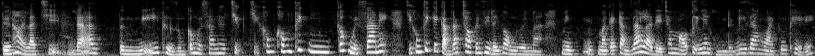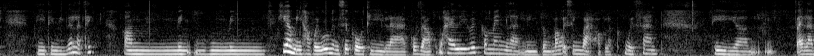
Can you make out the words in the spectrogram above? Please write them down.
tuyến hỏi là chị đã từng nghĩ thử dùng cốc nguyệt san nhưng chị chị không không thích cốc nguyệt san ấy. Chị không thích cái cảm giác cho cái gì đấy vào người mà mình mà cái cảm giác là để cho máu tự nhiên của mình được đi ra ngoài cơ thể ấy, thì thì mình rất là thích. Còn mình mình khi mà mình học về Women Circle thì là cô giáo cũng highly recommend là mình dùng băng vệ sinh vải hoặc là cốc nguyệt san. Thì uh, tại làm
